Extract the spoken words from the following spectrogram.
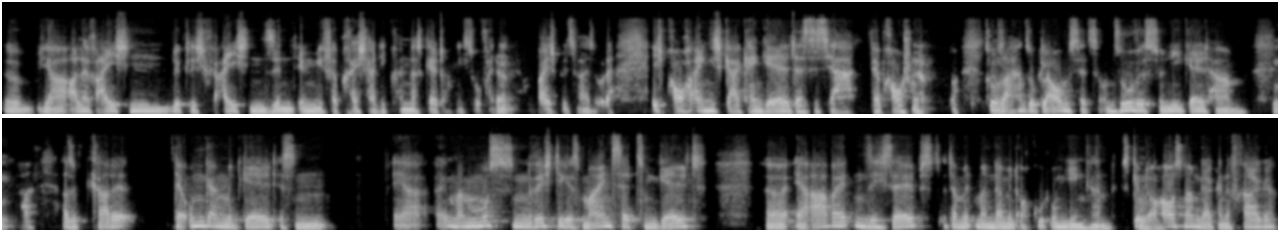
äh, ja, alle Reichen, wirklich Reichen sind irgendwie Verbrecher, die können das Geld auch nicht so verdienen, ja. beispielsweise. Oder ich brauche eigentlich gar kein Geld, das ist ja, wer braucht schon? Ja. So genau. Sachen, so Glaubenssätze. Und so wirst du nie Geld haben. Hm. Also gerade der Umgang mit Geld ist ein ja, man muss ein richtiges Mindset zum Geld äh, erarbeiten, sich selbst, damit man damit auch gut umgehen kann. Es gibt mhm. auch Ausnahmen, gar keine Frage.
